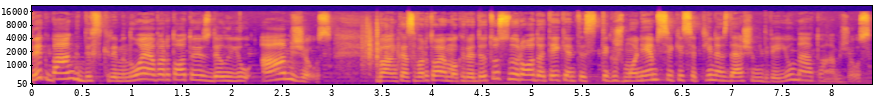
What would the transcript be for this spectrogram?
Big Bank diskriminuoja vartotojus dėl jų amžiaus. Bankas vartojimo kreditus nurodo teikiantis tik žmonėms iki 72 metų amžiaus,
